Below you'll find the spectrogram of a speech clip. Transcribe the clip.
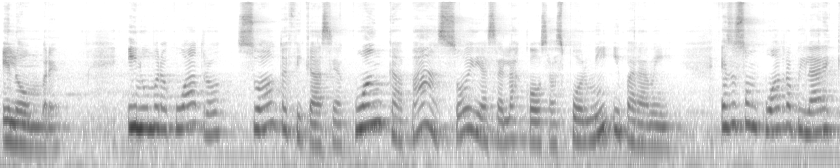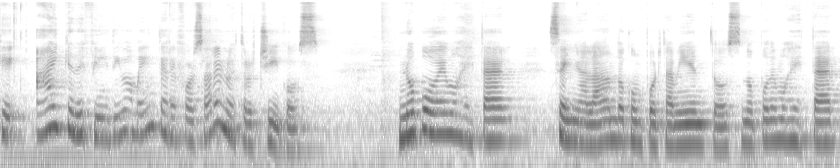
el hombre. Y número cuatro, su autoeficacia. ¿Cuán capaz soy de hacer las cosas por mí y para mí? Esos son cuatro pilares que hay que definitivamente reforzar en nuestros chicos. No podemos estar señalando comportamientos, no podemos estar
